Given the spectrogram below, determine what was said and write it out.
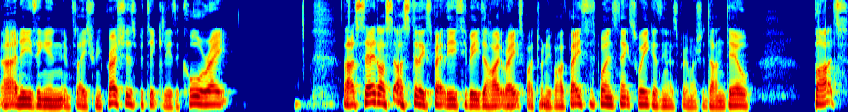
uh, an easing in inflationary pressures, particularly the core rate. That said, I, I, still expect the ECB to hike rates by 25 basis points next week. I think that's pretty much a done deal. But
